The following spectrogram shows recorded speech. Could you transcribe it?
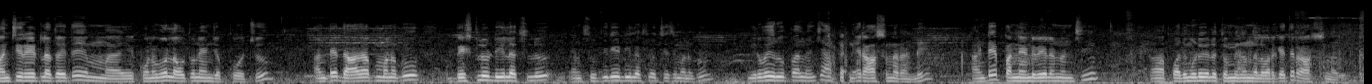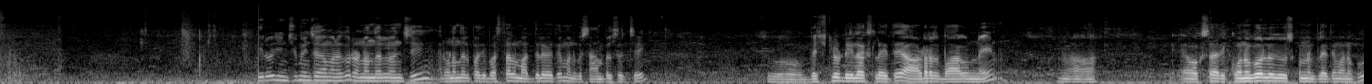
మంచి రేట్లతో అయితే కొనుగోలు అవుతున్నాయని చెప్పుకోవచ్చు. అంటే దాదాపు మనకు బెస్ట్లు డీలక్స్లు అండ్ సుపీరియర్ డీలక్స్లు వచ్చేసి మనకు ఇరవై రూపాయల నుంచి అక్కడనే రాస్తున్నారండి. అంటే పన్నెండు వేల నుంచి పదమూడు వేల తొమ్మిది వందల వరకు అయితే రాస్తున్నారు ఈరోజు ఇంచుమించుగా మనకు రెండు వందల నుంచి రెండు వందల పది బస్తాల మధ్యలో అయితే మనకు శాంపిల్స్ వచ్చాయి. సో బెస్ట్లు డీలక్స్లో అయితే ఆర్డర్స్ బాగున్నాయి. ఒకసారి కొనుగోలు చూసుకున్నట్లయితే మనకు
